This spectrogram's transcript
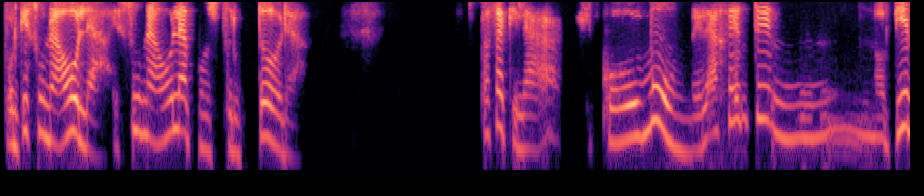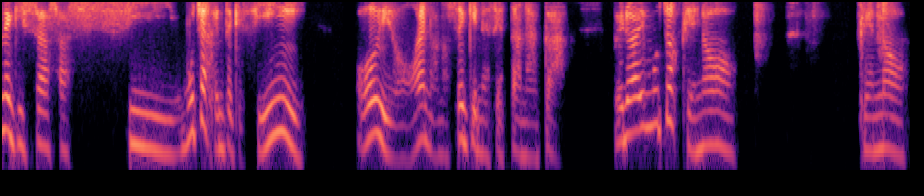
porque es una ola, es una ola constructora. Pasa que la, común de la gente no tiene quizás así, mucha gente que sí, obvio, bueno, no sé quiénes están acá, pero hay muchos que no, que no.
